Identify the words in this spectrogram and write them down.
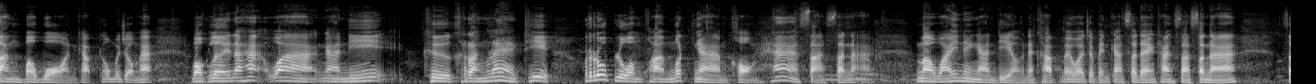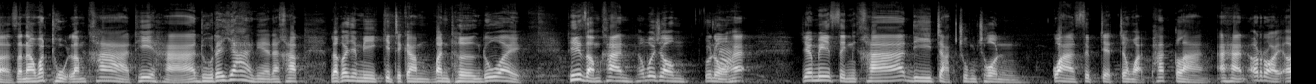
ลังบวรครับท่านผู้ชมฮะบอกเลยนะฮะว่างานนี้คือครั้งแรกที่รวบรวมความงดงามของ 5 ศาสนา มาไว้ในงานเดียวนะครับ ไม่ว่าจะเป็นการแสดงทางศาสนา ศาสนาวัตถุล้ำค่าที่หาดูได้ยากเนี่ยนะครับ แล้วก็จะมีกิจกรรมบันเทิงด้วย ที่สำคัญท่านผู้ชมคุณโหนฮะยังมีสินค้าดีจากชุมชนกว่า 17 จังหวัดภาคกลาง อาหารอร่อยอ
